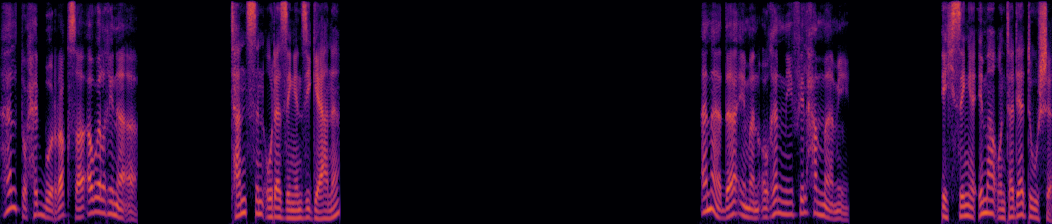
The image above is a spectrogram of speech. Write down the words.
هل تحب الرقص أو الغناء؟ Tanzen oder singen Sie gerne? أنا دائما أغني في الحمام. Ich singe immer unter der Dusche.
